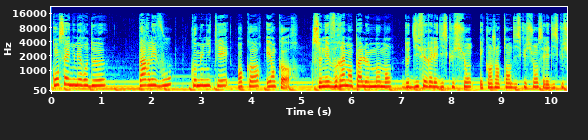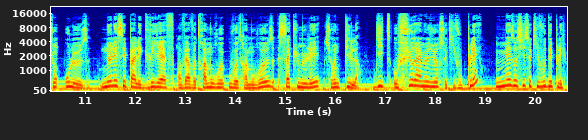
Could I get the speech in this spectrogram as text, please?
Conseil numéro 2, parlez-vous, communiquez encore et encore. Ce n'est vraiment pas le moment de différer les discussions, et quand j'entends discussion, c'est les discussions houleuses. Ne laissez pas les griefs envers votre amoureux ou votre amoureuse s'accumuler sur une pile. Dites au fur et à mesure ce qui vous plaît, mais aussi ce qui vous déplaît.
